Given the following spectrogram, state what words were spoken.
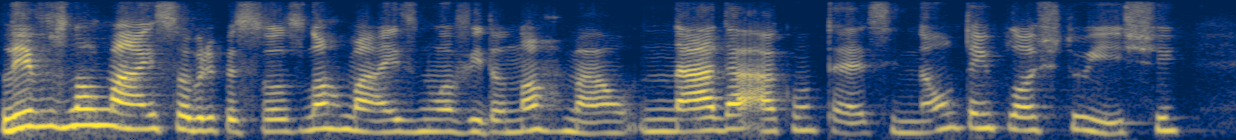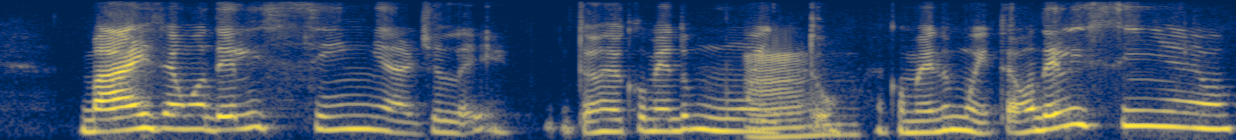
Livros normais sobre pessoas normais numa vida normal. Nada acontece, não tem plot twist, mas é uma delicinha de ler. Então eu recomendo muito, Hum. recomendo muito. É uma delicinha.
